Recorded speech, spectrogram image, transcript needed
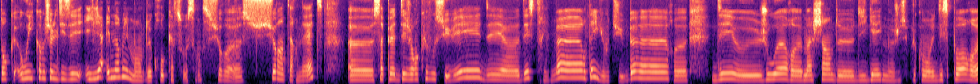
Donc oui, comme je le disais, il y a énormément de gros cassos hein, sur, euh, sur Internet. Euh, ça peut être des gens que vous suivez, des, euh, streamers, des youtubeurs, des joueurs machin de d'e-game, je sais plus comment, des sports.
